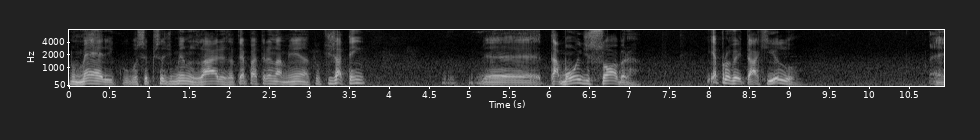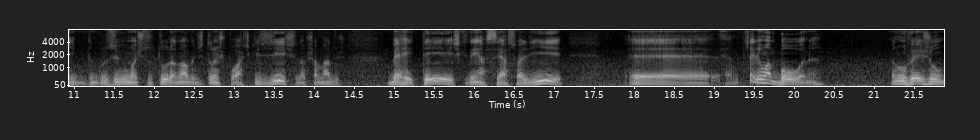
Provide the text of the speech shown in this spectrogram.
numérico, você precisa de menos áreas até para treinamento, o que já tem é, tá bom e de sobra. E aproveitar aquilo, é, inclusive uma estrutura nova de transporte que existe, né, os chamados BRTs, que tem acesso ali, é, seria uma boa, né? Eu não vejo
